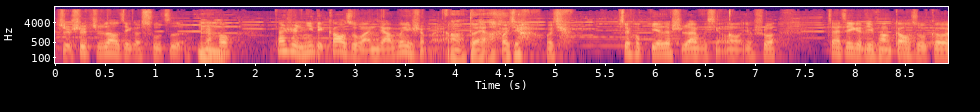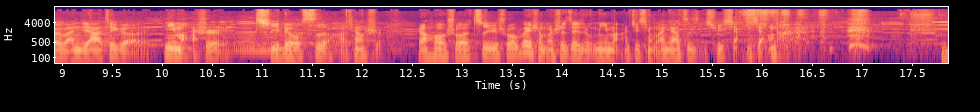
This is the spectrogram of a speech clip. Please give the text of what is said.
只是知道这个数字，嗯。然后但是你得告诉玩家为什么呀？啊，对啊，我就我就最后憋得实在不行了，我就说，在这个地方告诉各位玩家，这个密码是七六四，好像是。然后说，至于说为什么是这组密码，就请玩家自己去想一想吧。嗯，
